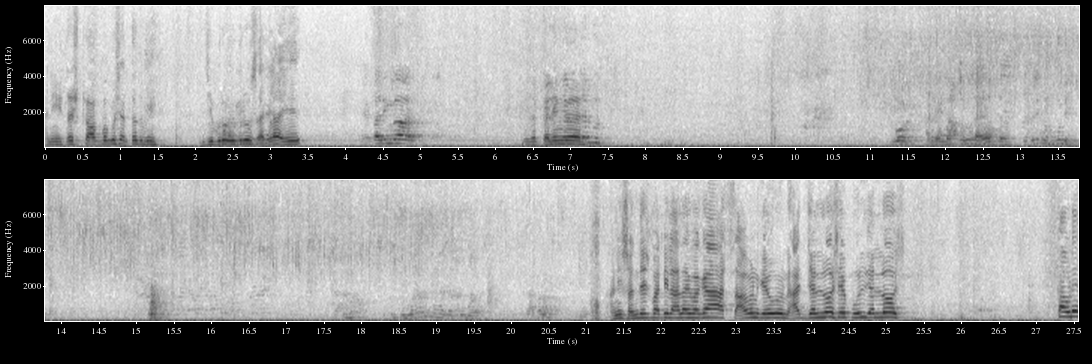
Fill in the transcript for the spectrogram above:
आणि इथं स्टॉक बघू शकता तुम्ही. जिब्रू विब्रू सगळा हे इथं मच्छी काय आणि संदेश पाटील आलाय बघा सावण घेऊन. आज जल्लोष आहे फुल जल्लोष. कावडे.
